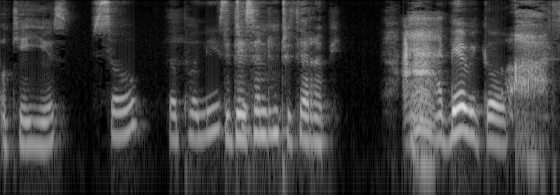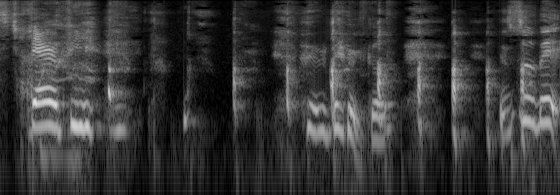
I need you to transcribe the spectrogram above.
Okay, yes. So the police. Did they send him to therapy? ah, there we go. Child. Therapy. there we go. So they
